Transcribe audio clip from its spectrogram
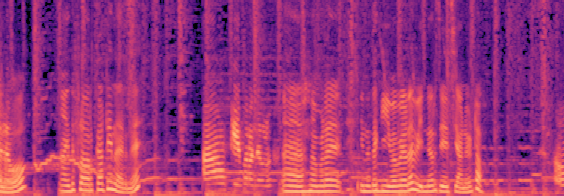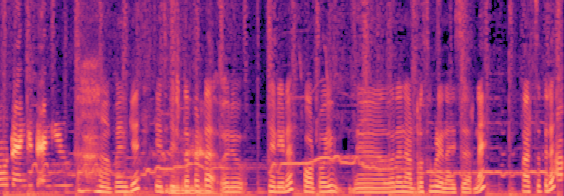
ഹലോ. ആ ഇത് ഫ്ലവർ കാർട്ടിൽ നിന്നായിരുന്നേ ആ ഓക്കെ പറഞ്ഞോളൂ. ആ, നമ്മുടെ ഇന്നത്തെ ഗീവവയുടെ വിന്നർ ചേച്ചിയാണ് കേട്ടോ. അപ്പൊ എനിക്ക് ചേച്ചിക്ക് ഇഷ്ടപ്പെട്ട ഒരു ചെടിയുടെ ഫോട്ടോയും അതുപോലെ തന്നെ അഡ്രസ്സും കൂടി ഒന്ന് അയച്ചു തരണേ. വാട്സപ്പിൽ. ആ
